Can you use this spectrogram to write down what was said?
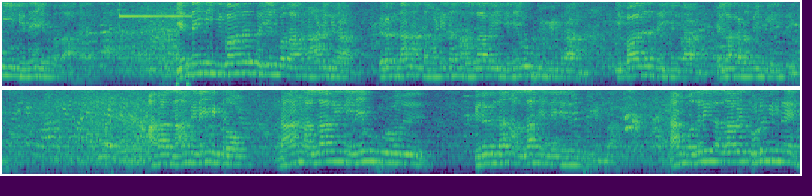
நீ நினை என்பதாக. என்னை நீ இவாத செய் என்பதாக நாடுகிறான். பிறகுதான் அந்த மனிதன் அல்லாவை நினைவு கூறுகின்றான் இபாத செய்கின்றான் எல்லா கடமைகளையும் செய்கின்றான். ஆனால் நாம் நினைக்கின்றோம் நான் அல்லாவை நினைவு கூறுவது பிறகுதான் அல்லாஹ் என்னை நினைவு கூறுகின்றான். நான் முதலில் அல்லாவை தொழுகின்றேன்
